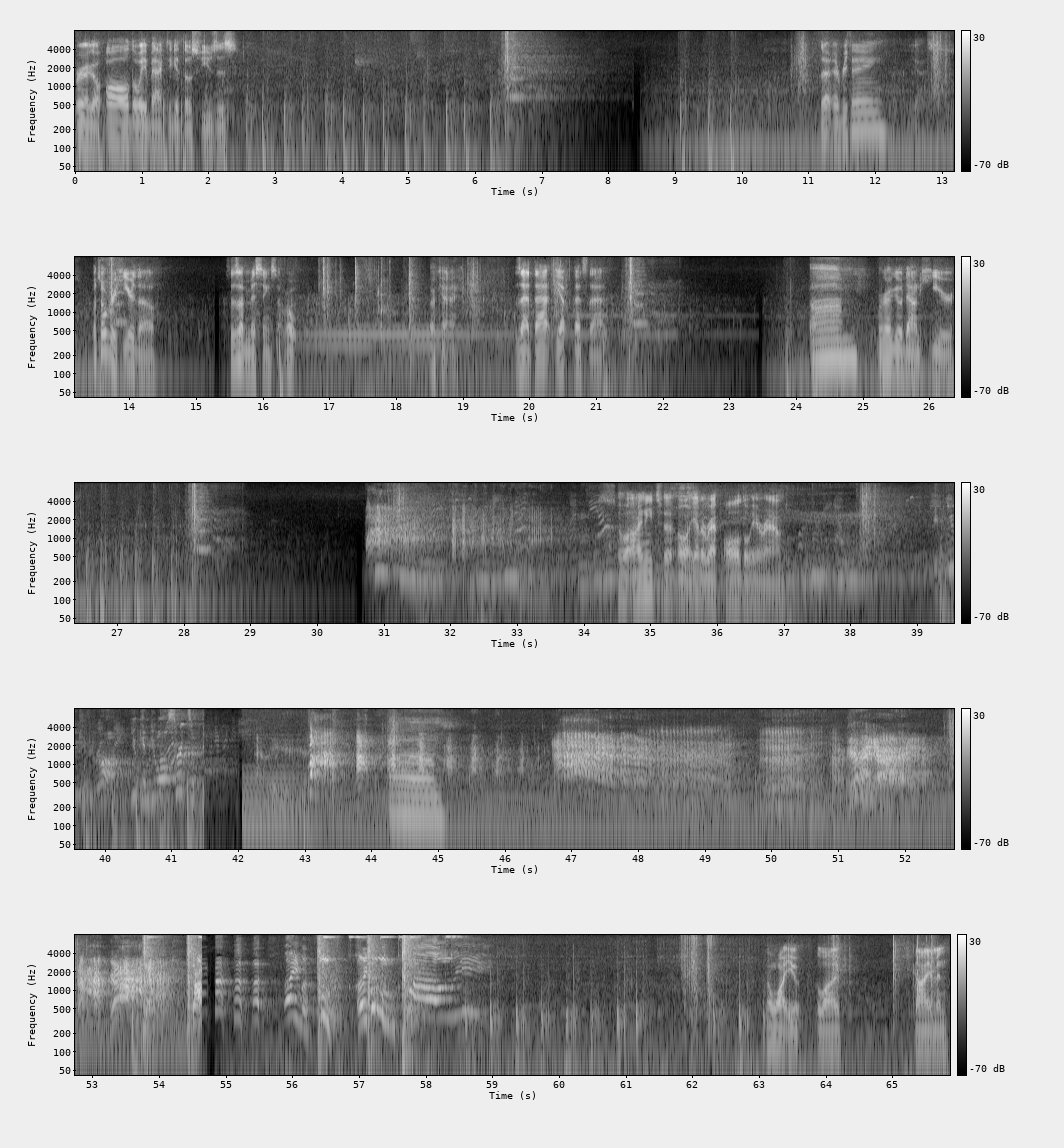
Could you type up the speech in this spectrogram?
We're gonna go all the way back to get those fuses. Is that everything? Yes. What's over here though? It says I'm missing some. Oh. Okay. Is that that? Yep, that's that. Um, we're gonna go down here. So I need to. Oh, I gotta wrap all the way around. You can do all sorts of things. Um. I'm a fool. I'm a fool. I want you alive. Diamond.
